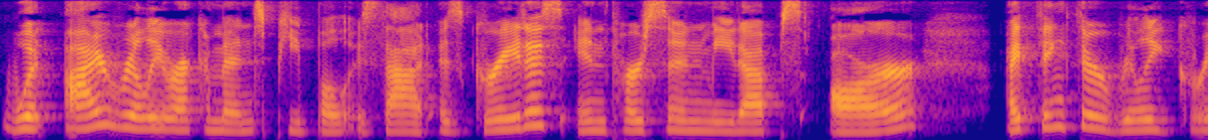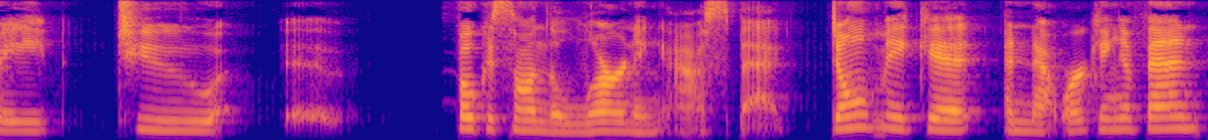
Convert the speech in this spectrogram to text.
what I really recommend to people is that as great as in person meetups are, I think they're really great to uh, focus on the learning aspect. Don't make it a networking event.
